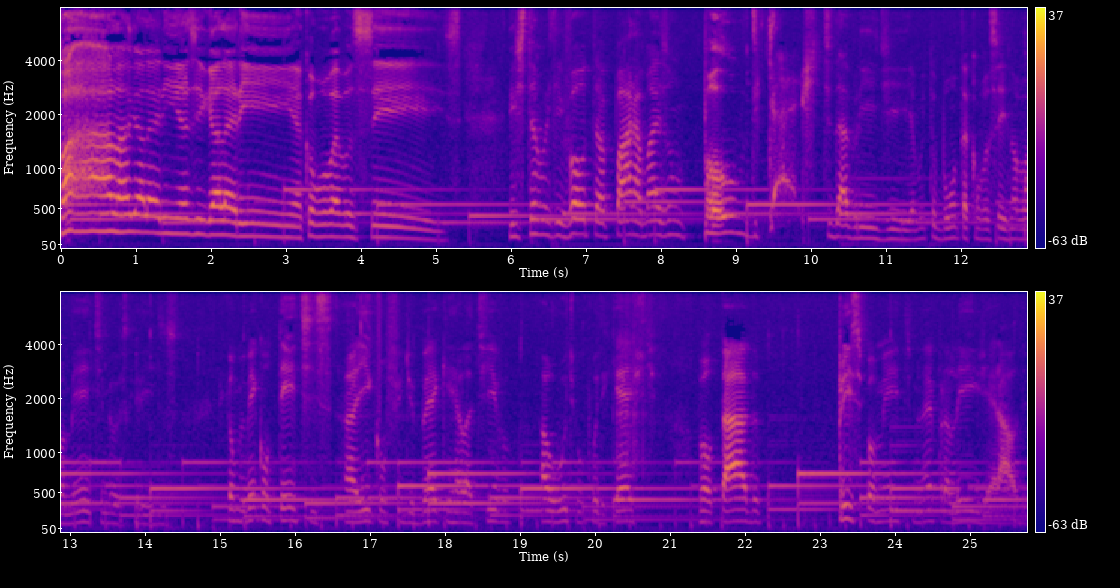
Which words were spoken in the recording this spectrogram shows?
Fala galerinhas e galerinha, como vai vocês? Estamos de volta para mais um podcast da Brid. É muito bom estar com vocês novamente, meus queridos. Ficamos bem contentes aí com o feedback relativo ao último podcast, voltado principalmente né, para a lei geral de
